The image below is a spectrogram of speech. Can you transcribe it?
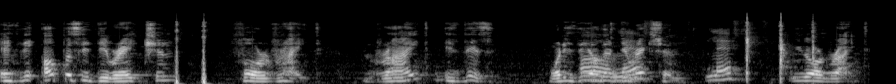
it's the opposite direction for right. Right is this. What is the Oh, other left. direction? Left. You're right.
